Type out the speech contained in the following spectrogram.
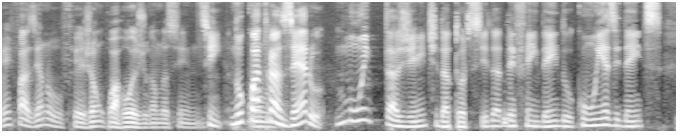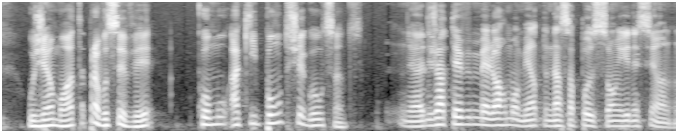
vem fazendo feijão com arroz, digamos assim. Sim, no 4 a 0 muita gente da torcida defendendo com unhas e dentes o Jean Mota, para você ver como a que ponto chegou o Santos. É, ele já teve melhor momento nessa posição aí nesse ano.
